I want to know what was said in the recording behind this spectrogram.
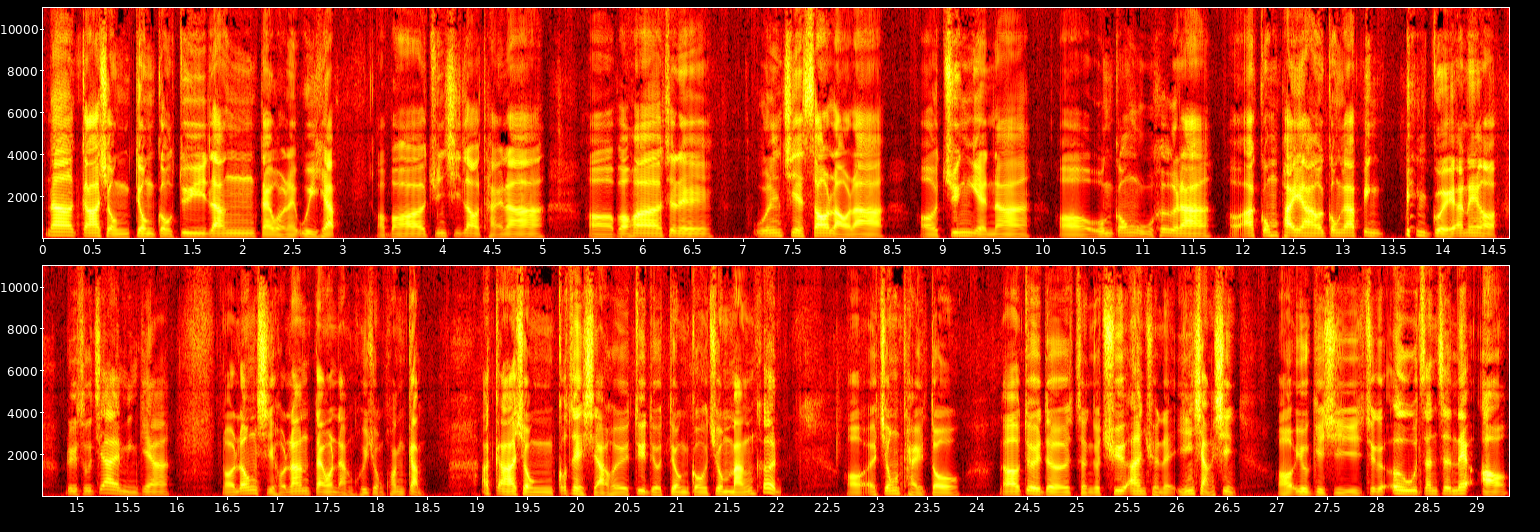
那加上中国对于咱台湾的威胁，哦，包括军事绕台啦，哦，包括这个无人机的骚扰啦，哦，军演啦，哦，文攻武吓啦，哦，啊，公派啊，公啊并并轨安尼哦，类似这样的物件，哦，拢是互咱台湾人非常反感。啊，加上国际社会对着中国就蛮横哦，一种态度，然后对着整个区域安全的影响性哦，尤其是这个俄乌战争的后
